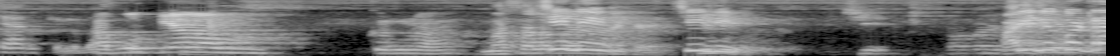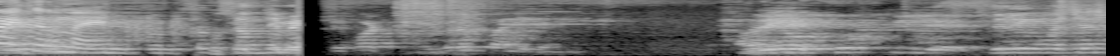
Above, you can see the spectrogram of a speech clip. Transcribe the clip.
चार किलो बस। है आपको क्या करना है? मसाला चिली, बनाना है? चिली। चिली को ड्राई करना है। सब्जी में सीलिंग मशीन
